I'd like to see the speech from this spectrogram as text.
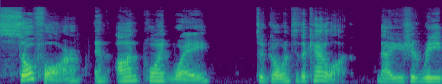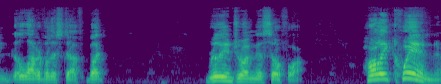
so far an on point way to go into the catalog. Now, you should read a lot of other stuff, but really enjoying this so far. Harley Quinn,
